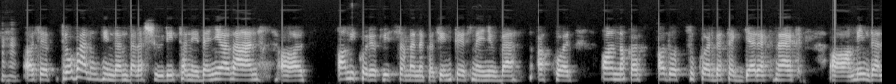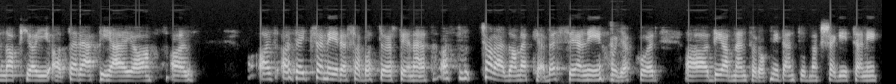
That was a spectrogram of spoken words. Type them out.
uh-huh. azért próbálunk mindent belesűríteni, de nyilván a, amikor ők visszamennek az intézményükbe, akkor annak az adott cukorbeteg gyereknek a mindennapjai, a terápiája, az, az, az egy személyre szabott történet. Azt családdal meg kell beszélni, hogy akkor a diabmentorok miben tudnak segíteni.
